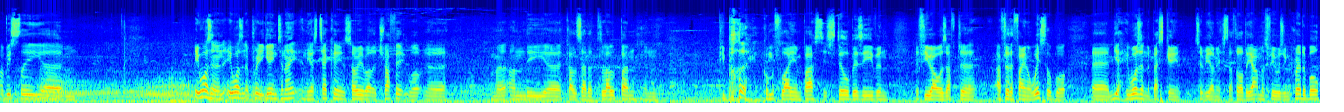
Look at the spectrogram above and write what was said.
Obviously. Um, it wasn't it wasn't a pretty game tonight in the Azteca. And sorry about the traffic, but uh, on the uh, Calzada Tlalpan and people come flying past. It's still busy even a few hours after after the final whistle. But um, yeah, it wasn't the best game to be honest. I thought the atmosphere was incredible.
